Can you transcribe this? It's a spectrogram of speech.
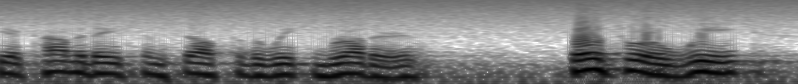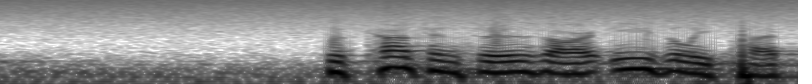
he accommodates himself to the weak brothers, those who are weak, whose consciences are easily touched,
